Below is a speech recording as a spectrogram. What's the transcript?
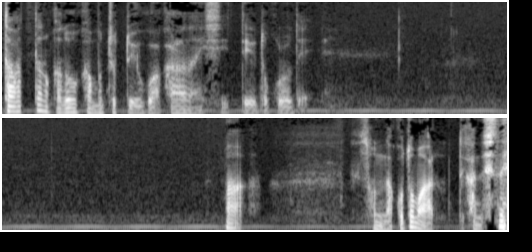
伝わったのかどうかもちょっとよくわからないしっていうところで、まあ、そんなこともあるって感じですね。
